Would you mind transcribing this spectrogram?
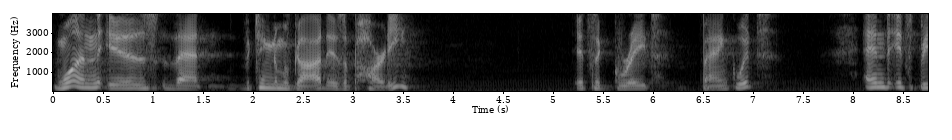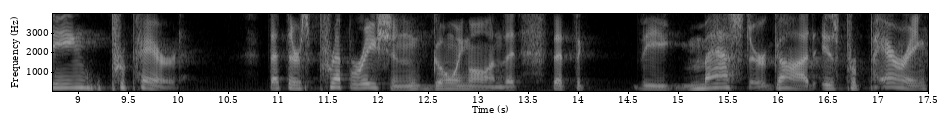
One is that the kingdom of God is a party, it's a great banquet, and it's being prepared. That there's preparation going on, that, that the, the master, God, is preparing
